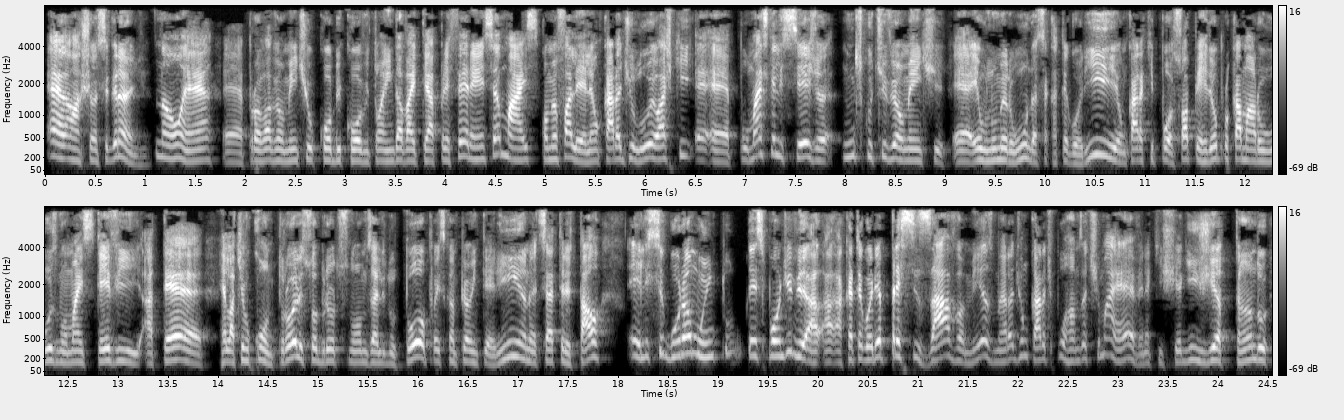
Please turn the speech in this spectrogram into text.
É uma chance grande? Não é. é provavelmente o Kobe Covington ainda vai ter a preferência, mas, como eu falei, ele é um cara de lua. Eu acho que, é, é, por mais que ele seja indiscutivelmente é, o número um dessa categoria, um cara que, pô, só perdeu pro Kamaru Usman, mas teve até relativo controle sobre outros nomes ali do topo, ex-campeão interino, etc e tal, ele segura muito desse ponto de vista. A, a, categoria precisava mesmo, era de um cara tipo o Hamza Timaev, né, que chega injetando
